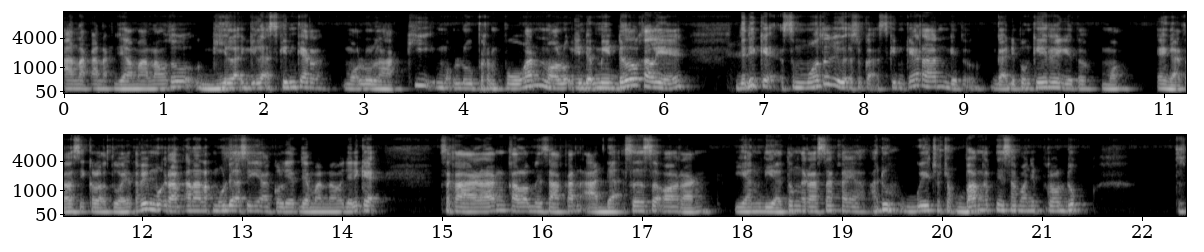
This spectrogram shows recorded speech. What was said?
anak-anak zaman now tuh gila-gila skincare. Mau lu laki, mau lu perempuan, mau lu in the middle kali ya. Jadi kayak semua tuh juga suka skincarean gitu. Nggak dipungkiri gitu. Mau eh nggak tahu sih kalau tuanya tapi anak-anak muda sih yang aku lihat zaman now jadi kayak sekarang kalau misalkan ada seseorang yang dia tuh ngerasa kayak aduh gue cocok banget nih sama nih produk terus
